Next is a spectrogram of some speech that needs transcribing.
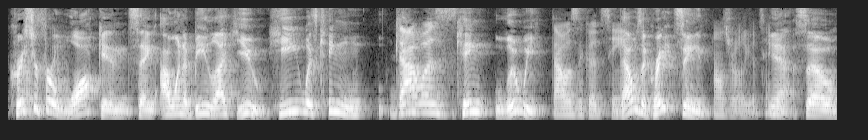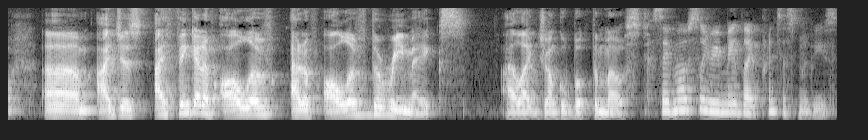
Christopher Walken saying, "I want to be like you." He was King. King That was- King Louie. that was a good scene. That was a great scene. that was a really good scene. Yeah. So um, I just I think out of all of out of all of the remakes, I like Jungle Book the most, because they've mostly remade like princess movies.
